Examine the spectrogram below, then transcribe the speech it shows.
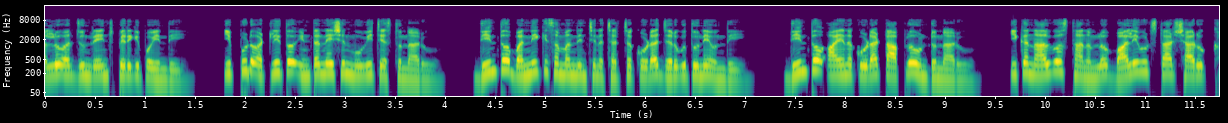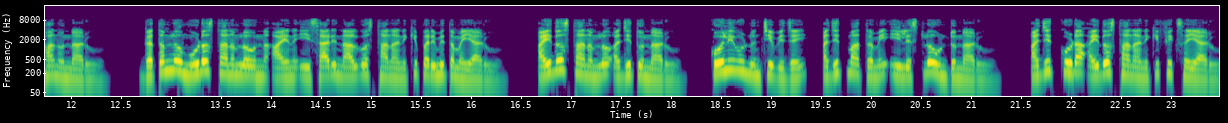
అల్లు అర్జున్ రేంజ్ పెరిగిపోయింది. ఇప్పుడు అట్లీతో ఇంటర్నేషన్ మూవీ చేస్తున్నారు. దీంతో బన్నీకి సంబంధించిన చర్చ కూడా జరుగుతూనే ఉంది. దీంతో ఆయన కూడా టాప్లో ఉంటున్నారు. ఇక నాలుగో స్థానంలో బాలీవుడ్ స్టార్ షారూఖ్ ఖాన్ ఉన్నారు. గతంలో మూడో స్థానంలో ఉన్న ఆయన ఈసారి నాలుగో స్థానానికి పరిమితమయ్యారు. ఐదో స్థానంలో అజిత్ ఉన్నారు. కోలీవుడ్ నుంచి విజయ్ అజిత్ మాత్రమే ఈ లిస్ట్లో ఉంటున్నారు. అజిత్ కూడా ఐదో స్థానానికి ఫిక్స్ అయ్యారు.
